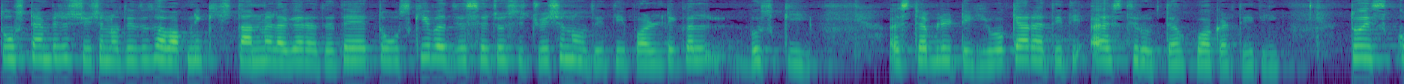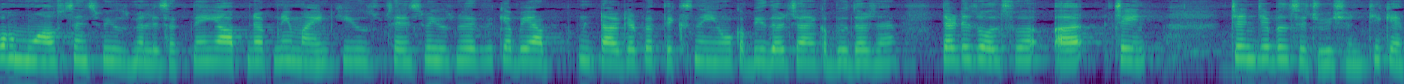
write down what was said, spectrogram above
तो उस टाइम पे जो सिचुएशन होती थी, सब अपनी खिस्तान में लगे रहते थे। तो उसकी वजह से जो सिचुएशन होती थी पॉलिटिकल उसकी स्टेबिलिटी की, वो क्या रहती थी? अस्थिर हुआ करती थी। तो इसको हम उस सेंस में यूज़ में ले सकते हैं, या अपने अपने माइंड की यूज़ सेंस में यूज़ में ले सकते हैं कि अभी आप टारगेट पर फिक्स नहीं हो, कभी इधर जाएँ, कभी उधर जाएँ। That is also change changeable situation ठीक है?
